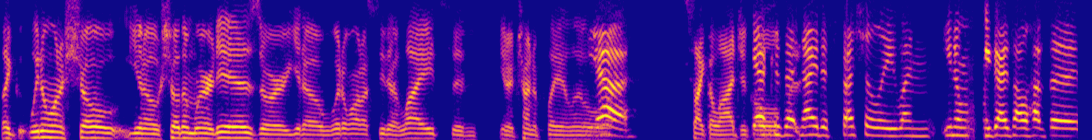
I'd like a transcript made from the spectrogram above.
like we don't want to show you know show them where it is or you know we don't want to see their lights and you know trying to play a little Yeah. psychological Yeah, because at night, especially when you know you guys all have the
